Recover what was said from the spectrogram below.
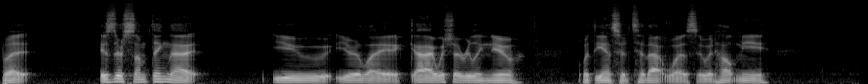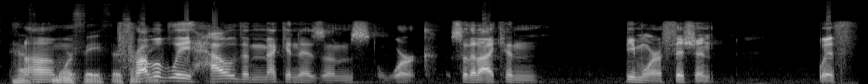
but is there something that you you're like "Ah, I wish I really knew what the answer to that was. It would help me have Um, more faith or something. Probably how the mechanisms work, so that I can be more efficient with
